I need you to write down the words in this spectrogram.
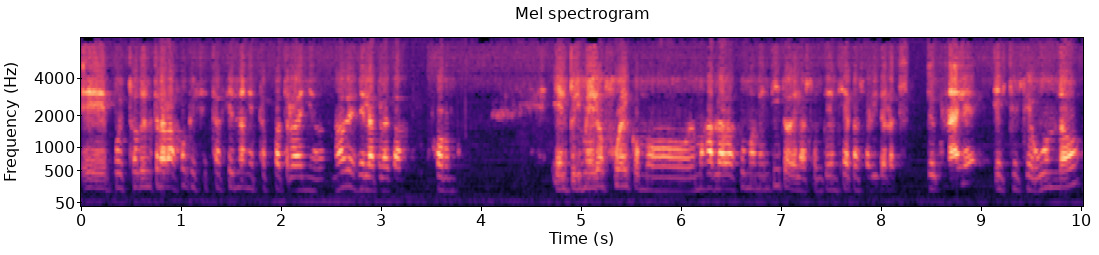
eh, pues todo el trabajo que se está haciendo en estos cuatro años, ¿no? Desde la plataforma. El primero fue, como hemos hablado hace un momentito, de la sentencia que ha salido de los tribunales. Este segundo,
